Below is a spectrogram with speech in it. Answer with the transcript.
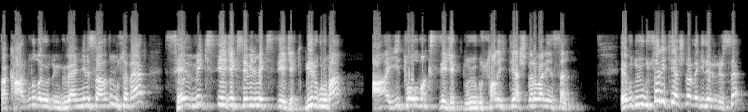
Bak karnını doyurdun, güvenliğini sağladın bu sefer sevmek isteyecek, sevilmek isteyecek. Bir gruba ait olmak isteyecek duygusal ihtiyaçları var insanın. E bu duygusal ihtiyaçlar da giderilirse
